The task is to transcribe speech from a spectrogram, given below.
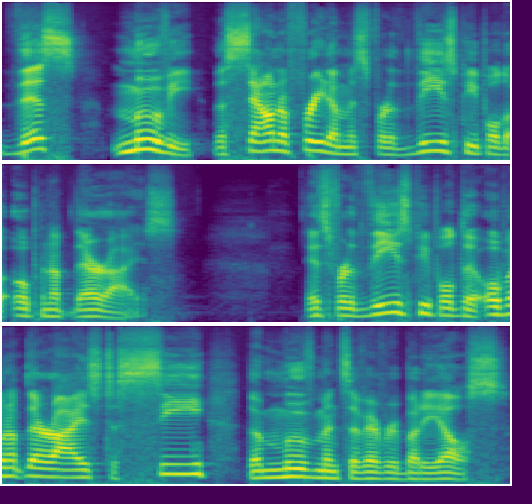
This movie, The Sound of Freedom, is for these people to open up their eyes. It's for these people to open up their eyes to see the movements of everybody else,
